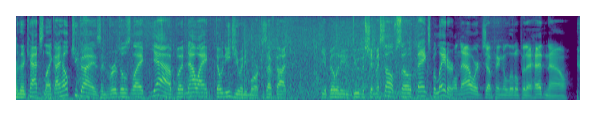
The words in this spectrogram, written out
And then Kat's like, I helped you guys. And Virgil's like, yeah, but now I don't need you anymore because I've got the ability to do the shit myself. So thanks, but later. Well, now we're jumping a little bit ahead now.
